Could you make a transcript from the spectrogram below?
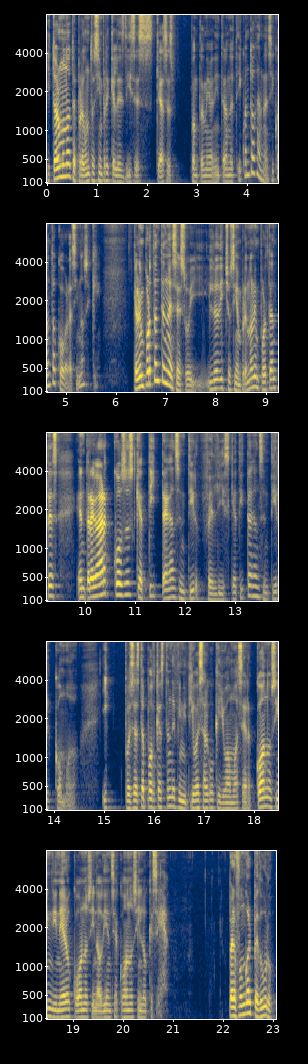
Y todo el mundo te pregunta siempre que les dices que haces contenido en internet. ¿Y cuánto ganas? ¿Y cuánto cobras? Y no sé qué. Que lo importante no es eso, y, lo he dicho siempre, ¿no? Lo importante es entregar cosas que a ti te hagan sentir feliz, que a ti te hagan sentir cómodo. Y pues este podcast en definitiva es algo que yo amo hacer, con o sin dinero, con o sin audiencia, con o sin lo que sea. Pero fue un golpe duro.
